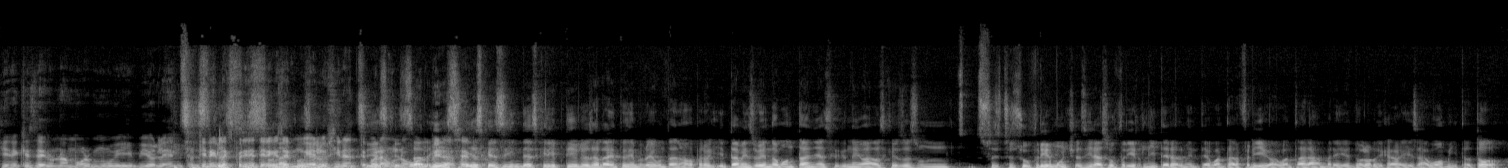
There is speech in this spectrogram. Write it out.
Tiene que ser un amor muy violento. Es tiene, que la es- experiencia es tiene que ser muy alucinante sí, para es uno es volver y a es, hacerlo. y es que es indescriptible, o sea, la gente siempre pregunta, no, pero y también subiendo montañas nevados, que eso es un es- es sufrir mucho, es ir a sufrir literalmente, aguantar frío, aguantar hambre, dolor de cabeza, vómito, todo,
